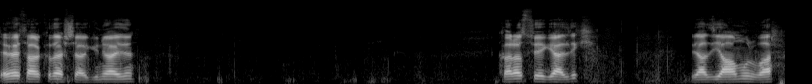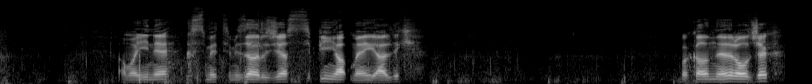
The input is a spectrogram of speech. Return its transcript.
Evet arkadaşlar günaydın. Karasu'ya geldik. Biraz yağmur var. Ama yine kısmetimizi arayacağız. Spin yapmaya geldik. Bakalım neler olacak.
